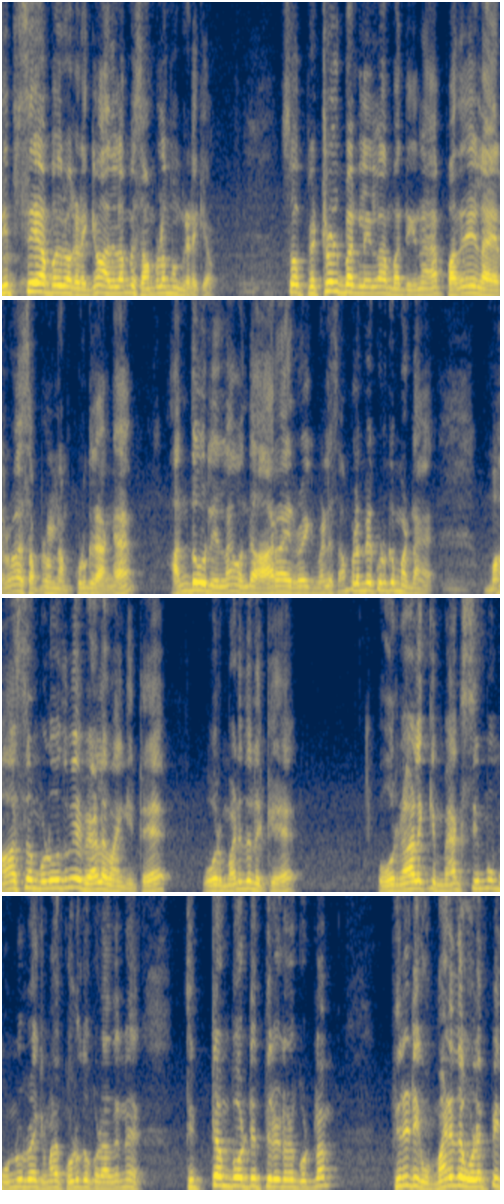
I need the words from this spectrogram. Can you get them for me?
டிப்ஸே ஐம்பது ரூபா கிடைக்கும். அது இல்லாமல் சம்பளமும் கிடைக்கும். ஸோ பெட்ரோல் பங்க்லாம் பார்த்தீங்கன்னா பதினேழாயிரம் ரூபா சம்பளம் நம்ம கொடுக்குறாங்க. அந்த ஊர்ல எல்லாம் வந்து ஆறாயிரம் ரூபாய்க்கு மேலே சம்பளமே கொடுக்க மாட்டாங்க. மாதம் முழுவதுமே வேலை வாங்கிட்டு ஒரு மனிதனுக்கு ஒரு நாளைக்கு மேக்ஸிமம் முந்நூறுரூவாய்க்கு மேலே கொடுக்கக்கூடாதுன்னு திட்டம் போட்டு திருடுற கூட்டம் திருடி மனித உழைப்பை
